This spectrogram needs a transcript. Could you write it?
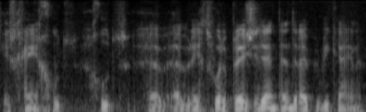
is geen goed, goed uh, bericht voor de president en de Republikeinen.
